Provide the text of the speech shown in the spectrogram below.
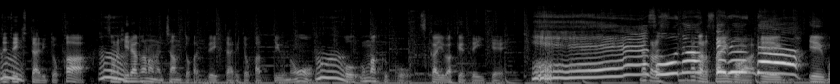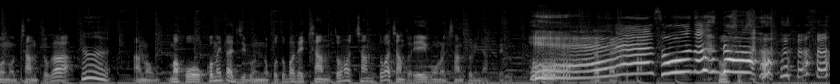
出てきたりとか、うん。そのひらがなのちゃんとが出てきたりとかっていうのを、うん。こううまくこう使い分けていて。だからそうだ。から最後は英英語のちゃんとがうん。あの魔法を込めた自分の言葉でちゃんとのちゃんとがちゃんと英語のちゃんとになってる。へえだったりそうそうそうそう。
